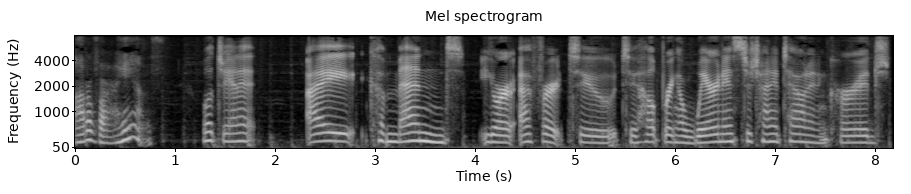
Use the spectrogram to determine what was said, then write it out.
out of our hands. Well, Janet, I commend your effort to to help bring awareness to Chinatown and encourage,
